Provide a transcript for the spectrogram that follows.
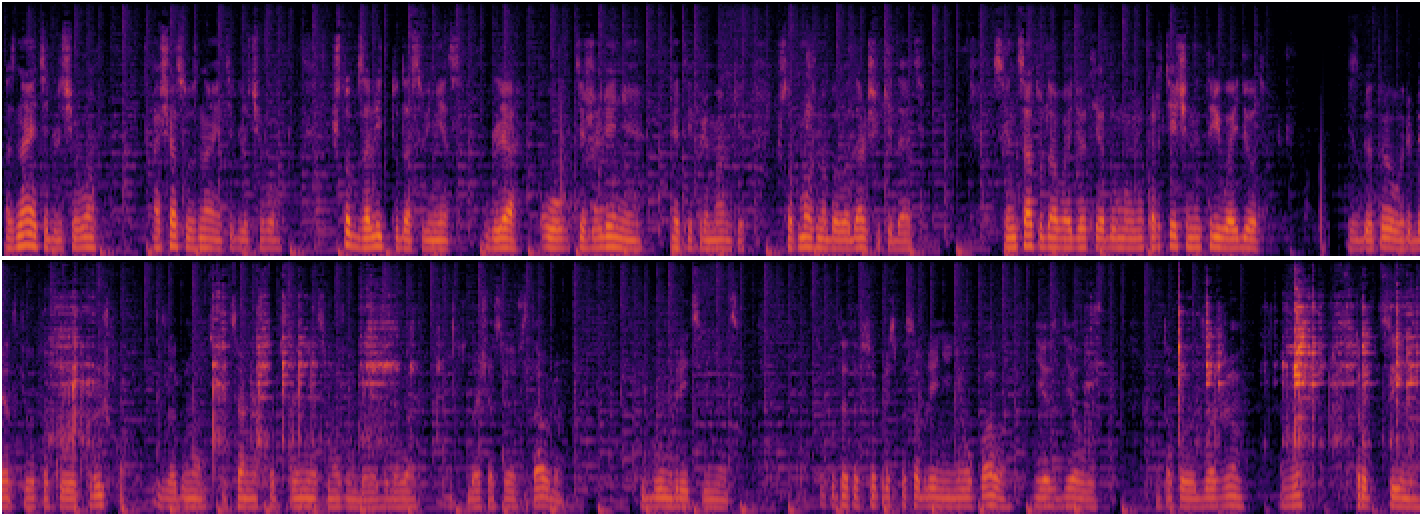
А знаете для чего? А сейчас узнаете для чего. Чтобы залить туда свинец. Для утяжеления этой приманки. Чтобы можно было дальше кидать. Свинца туда войдет, я думаю, ну картечины 3 войдет. Изготовил, ребятки, вот такую вот крышку. Загнул специально, чтобы свинец можно было заливать. Сюда сейчас я вставлю. И будем греть свинец. Чтобы вот это все приспособление не упало, я сделал вот, такой вот зажим в струбцине.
